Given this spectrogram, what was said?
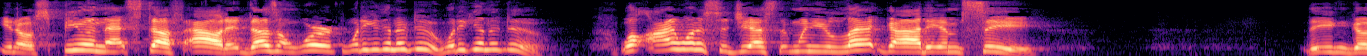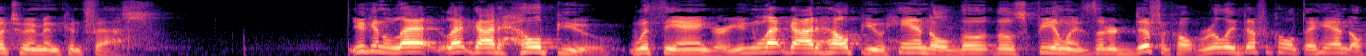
you know, spewing that stuff out, it doesn't work, what are you going to do? What are you going to do? Well, I want to suggest that when you let God MC, that you can go to him and confess. You can let, let God help you with the anger. You can let God help you handle those, those feelings that are difficult, really difficult to handle.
